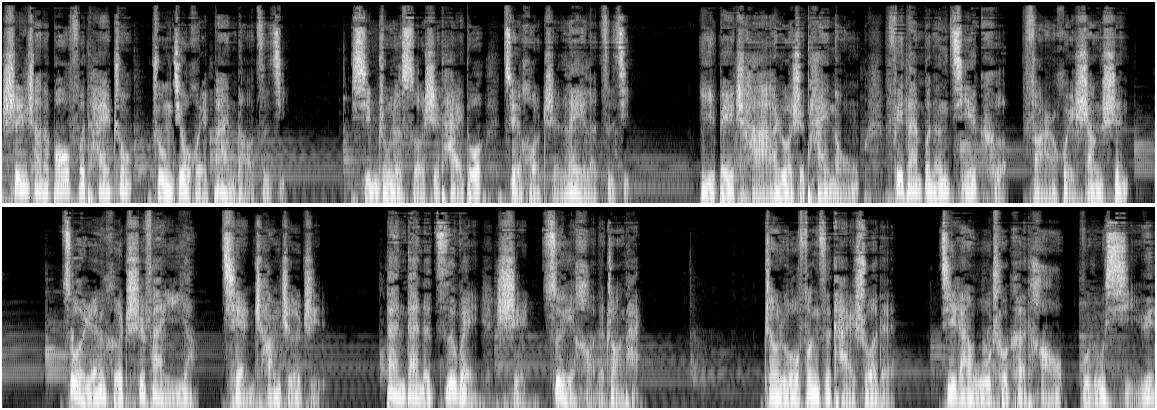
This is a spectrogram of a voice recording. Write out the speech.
身上的包袱太重，终究会绊倒自己；心中的琐事太多，最后只累了自己。一杯茶若是太浓，非但不能解渴，反而会伤身。做人和吃饭一样，浅尝辄止，淡淡的滋味是最好的状态。正如丰子恺说的：“既然无处可逃，不如喜悦；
